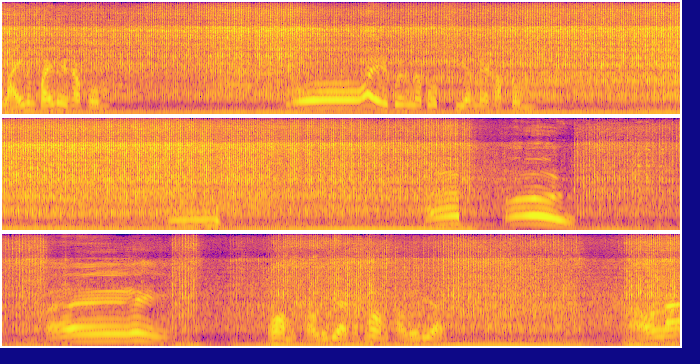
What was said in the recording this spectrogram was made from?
ไหลลงไปเลยครับผม โอ้ยเบิ่งระบบเสียงเลยครับผมอือเอ๊บโอ้ยไปห้อมเขาเรื่อยๆครับห้อมเขาเรื่อยๆเอาละ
